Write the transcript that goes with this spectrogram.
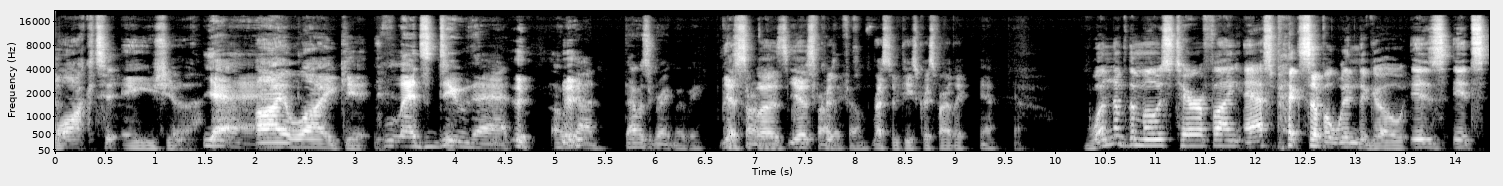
Walk to Asia. yeah, I like it. let's do that. Oh god, that was a great movie. Yes, it Farley. was. Yes, Chris Farley Chris- film. Rest in peace, Chris Farley. Yeah, yeah. One of the most terrifying aspects of a Wendigo is its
